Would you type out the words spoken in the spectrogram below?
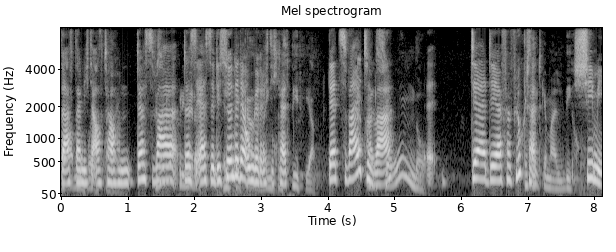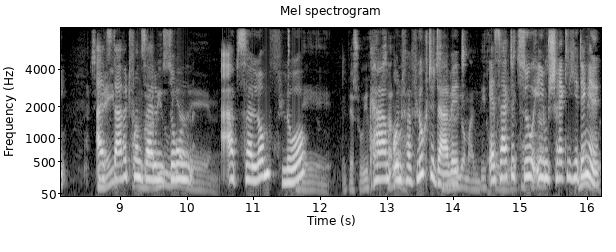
darf da nicht auftauchen. Das war das erste, die Sünde der Ungerechtigkeit. Der zweite war äh, der, der verflucht hat, Shimi. Als David von seinem Sohn Absalom floh, kam und verfluchte David. Er sagte zu ihm schreckliche Dinge.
